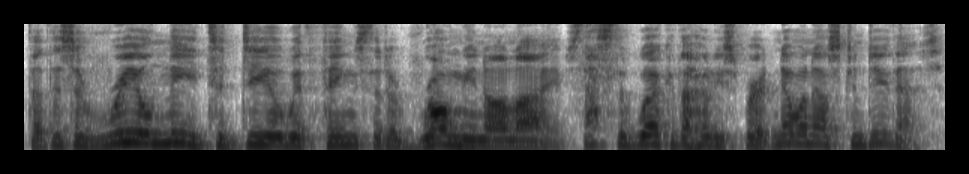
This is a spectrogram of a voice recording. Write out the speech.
that there's a real need to deal with things that are wrong in our lives. That's the work of the Holy Spirit. No one else can do that.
